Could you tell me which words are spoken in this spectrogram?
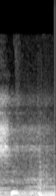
such a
